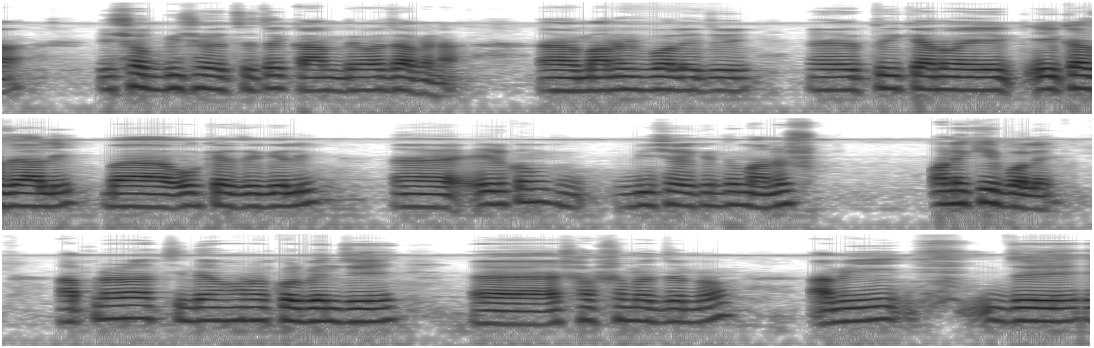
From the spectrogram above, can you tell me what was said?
না এসব বিষয় হচ্ছে যে কান দেওয়া যাবে না। মানুষ বলে যে তুই কেন এ- কাজে আলি বা ও কাজে গেলি? এরকম বিষয়ে কিন্তু মানুষ অনেকেই বলে। আপনারা চিন্তা ভাবনা করবেন যে সবসময়ের জন্য আমি যে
